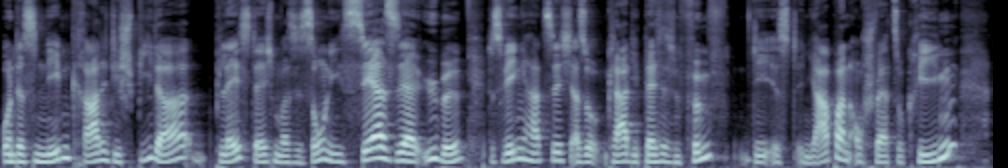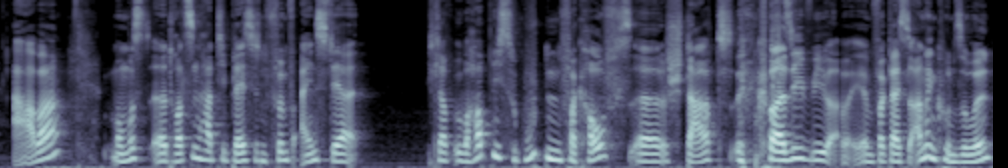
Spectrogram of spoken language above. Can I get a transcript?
Und das nehmen gerade die Spieler PlayStation, was ist Sony, sehr, sehr übel. Deswegen hat sich, also klar, die PlayStation 5, die ist in Japan auch schwer zu kriegen, aber man muss, äh, trotzdem hat die PlayStation 5 eins der ich glaube, überhaupt nicht so guten Verkaufsstart quasi wie im Vergleich zu anderen Konsolen.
